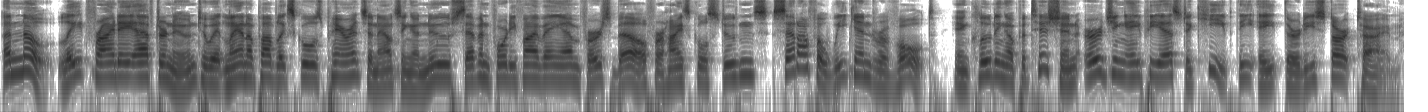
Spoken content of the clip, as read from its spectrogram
a note late Friday afternoon to Atlanta Public Schools parents announcing a new 7:45 a.m. first bell for high school students set off a weekend revolt, including a petition urging APS to keep the 8:30 start time.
